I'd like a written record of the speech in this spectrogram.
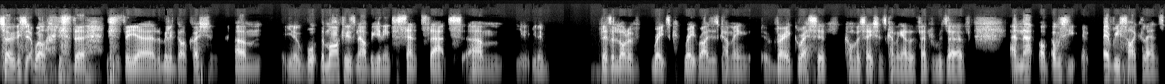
So this is well, this is the this is the uh, the million dollar question. Um, you know, what, the market is now beginning to sense that um, you, you, know there's a lot of rates rate rises coming, very aggressive conversations coming out of the Federal Reserve, and that obviously you know, every cycle ends.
